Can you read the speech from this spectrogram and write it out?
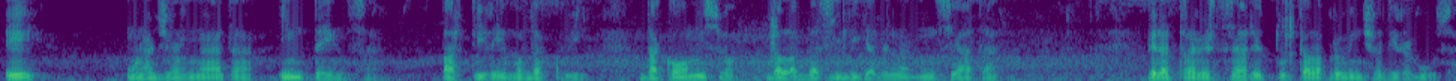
e una giornata intensa. Partiremo da qui, da Comiso, dalla Basilica dell'Annunziata, per attraversare tutta la provincia di Ragusa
